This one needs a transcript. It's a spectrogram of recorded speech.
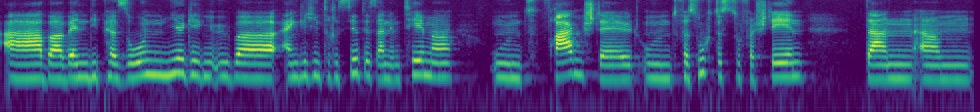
Aber wenn die Person mir gegenüber eigentlich interessiert ist an dem Thema und Fragen stellt und versucht es zu verstehen, dann ähm,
